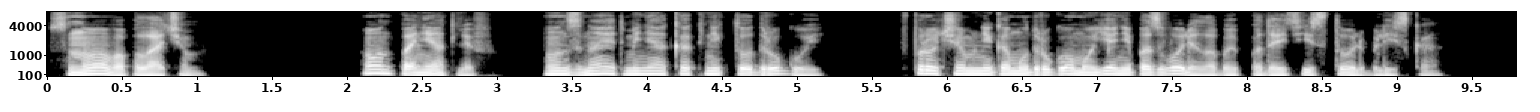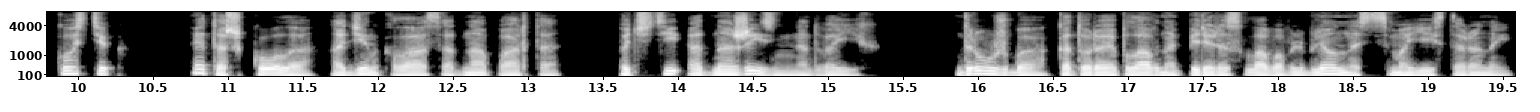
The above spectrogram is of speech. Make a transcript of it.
«Снова плачем». Он понятлив, он знает меня как никто другой. Впрочем, никому другому я не позволила бы подойти столь близко. Костик – это школа, один класс, одна парта, почти одна жизнь на двоих. Дружба, которая плавно переросла во влюбленность с моей стороны,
